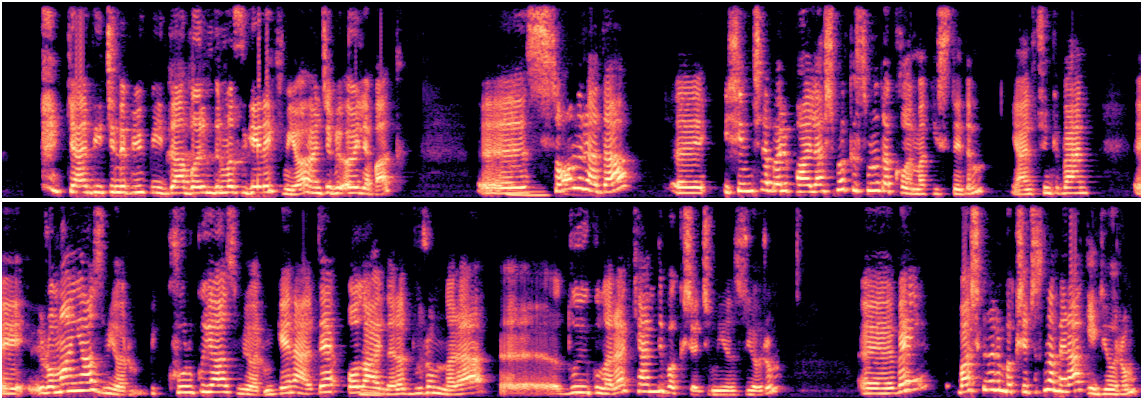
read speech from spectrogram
Kendi içinde büyük bir iddia barındırması gerekmiyor. Önce bir öyle bak. Ee, hmm. Sonra da e, işin içine böyle paylaşma kısmını da koymak istedim. Yani çünkü ben e, roman yazmıyorum, bir kurgu yazmıyorum. Genelde olaylara, durumlara, e, duygulara kendi bakış açımı yazıyorum. E, ve başkalarının bakış açısını merak ediyorum.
